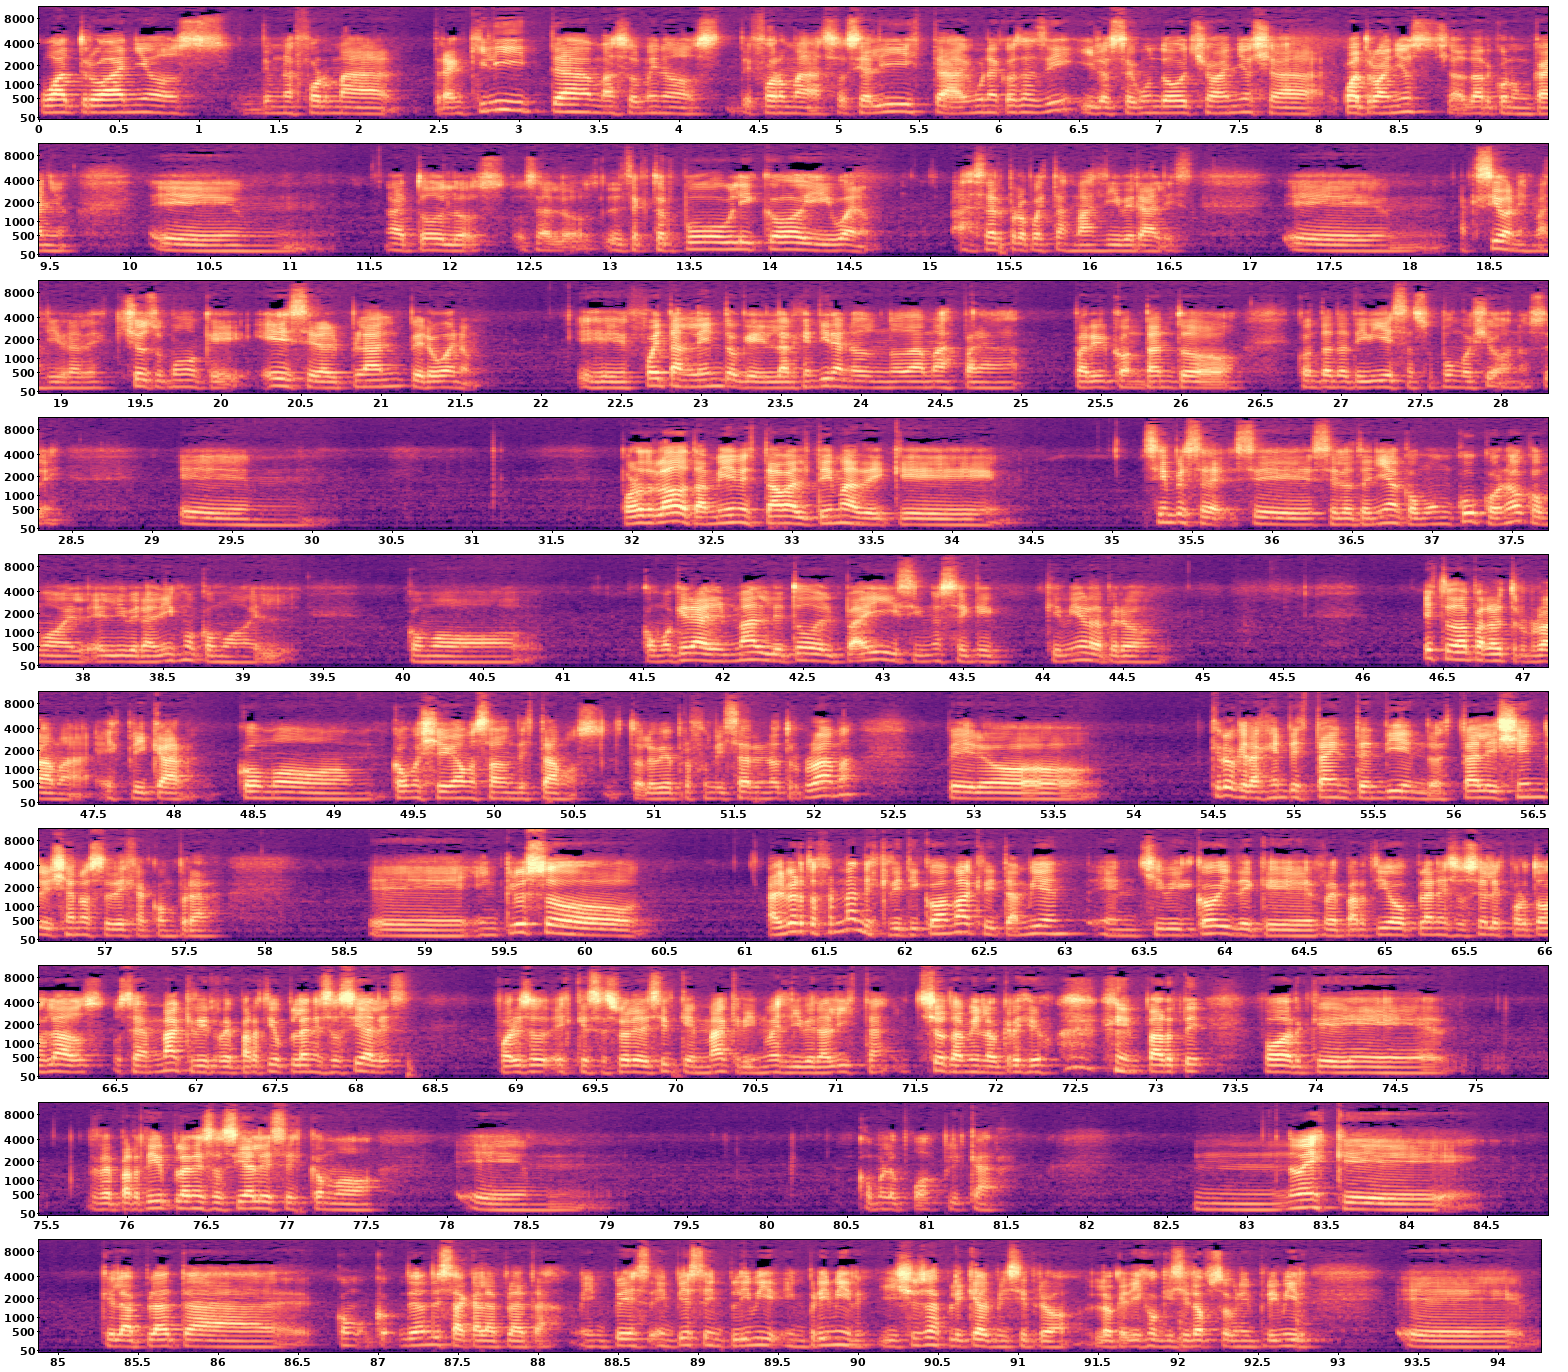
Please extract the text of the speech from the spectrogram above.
cuatro años de una forma tranquilita, más o menos de forma socialista, alguna cosa así, y los segundos ocho años ya, cuatro años, ya dar con un caño. Eh, a todos los, o sea, los, el sector público y bueno, hacer propuestas más liberales, eh, acciones más liberales. Yo supongo que ese era el plan, pero bueno, eh, fue tan lento que la Argentina no, no da más para, para, ir con, tanto, con tanta tibieza, supongo yo, no sé. Eh, por otro lado, también estaba el tema de que siempre se, se, se lo tenía como un cuco, ¿no? Como el, el liberalismo, como el como como que era el mal de todo el país y no sé qué, qué mierda, pero esto da para otro programa, explicar cómo, cómo llegamos a donde estamos. Esto lo voy a profundizar en otro programa, pero creo que la gente está entendiendo, está leyendo y ya no se deja comprar. Eh, incluso Alberto Fernández criticó a Macri también en Chivilcoy de que repartió planes sociales por todos lados. O sea, Macri repartió planes sociales por eso es que se suele decir que Macri no es liberalista. Yo también lo creo, en parte, porque repartir planes sociales es como... Eh, ¿Cómo lo puedo explicar? Mm, no es que, que la plata... ¿De dónde saca la plata? Empieza, a imprimir, imprimir. Y yo ya expliqué al principio lo que dijo Kisilov sobre imprimir. Eh,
